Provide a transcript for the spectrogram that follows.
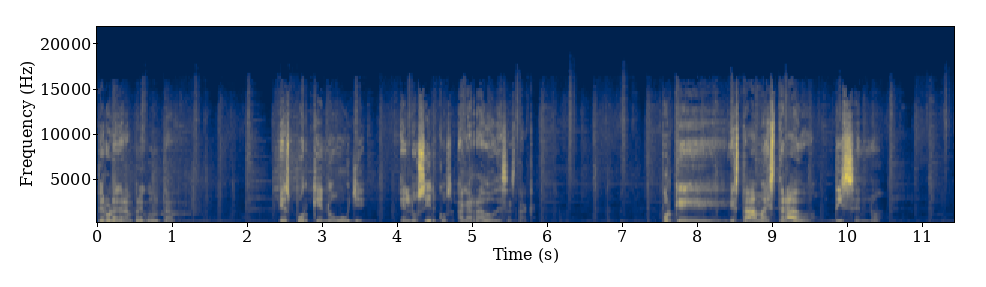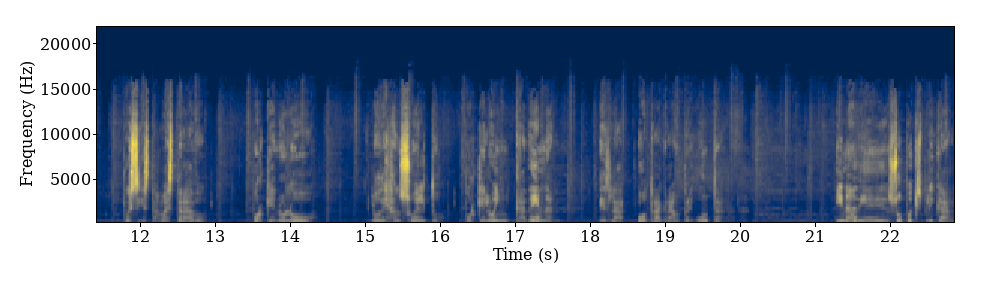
Pero la gran pregunta es por qué no huye en los circos agarrado de esa estaca porque está amaestrado, dicen, ¿no? Pues si está amaestrado, ¿por qué no lo, lo dejan suelto? ¿Por qué lo encadenan? Es la otra gran pregunta. Y nadie supo explicar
